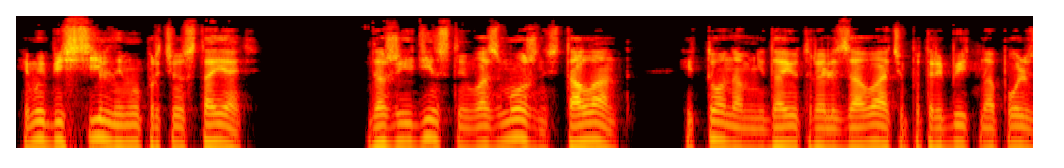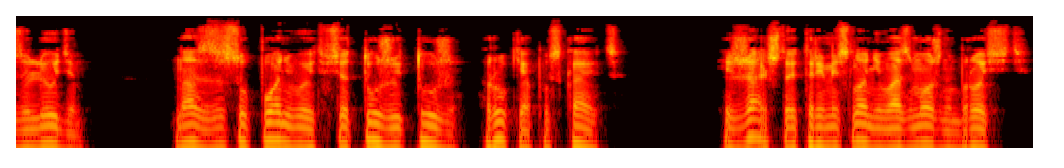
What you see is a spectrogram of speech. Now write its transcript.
и мы бессильны ему противостоять. Даже единственная возможность, талант, и то нам не дают реализовать, употребить на пользу людям. Нас засупонивают все туже и туже, руки опускаются. И жаль, что это ремесло невозможно бросить.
